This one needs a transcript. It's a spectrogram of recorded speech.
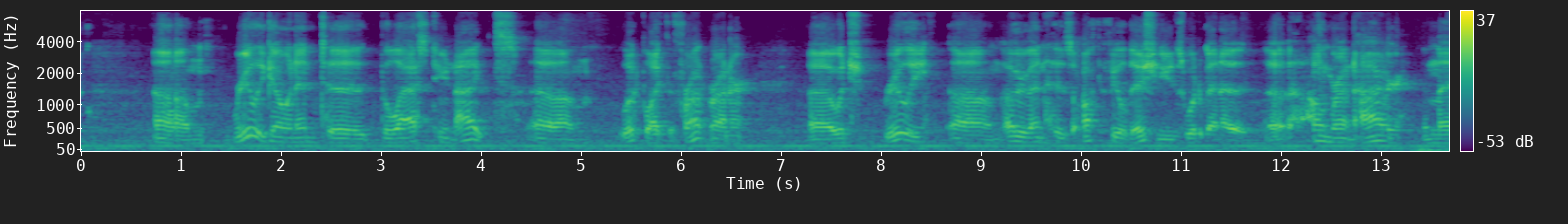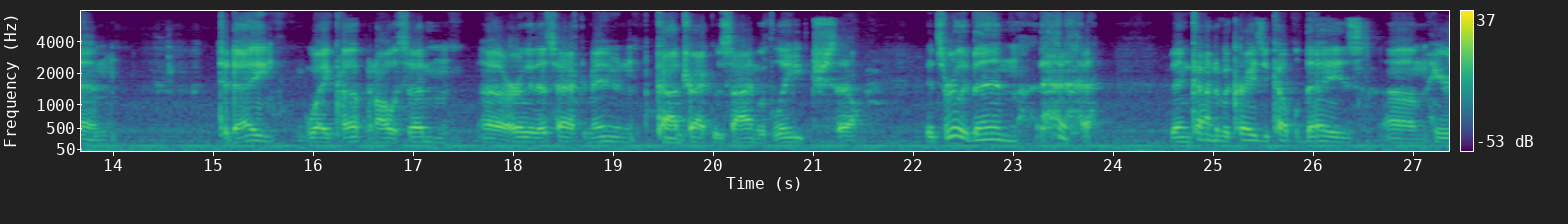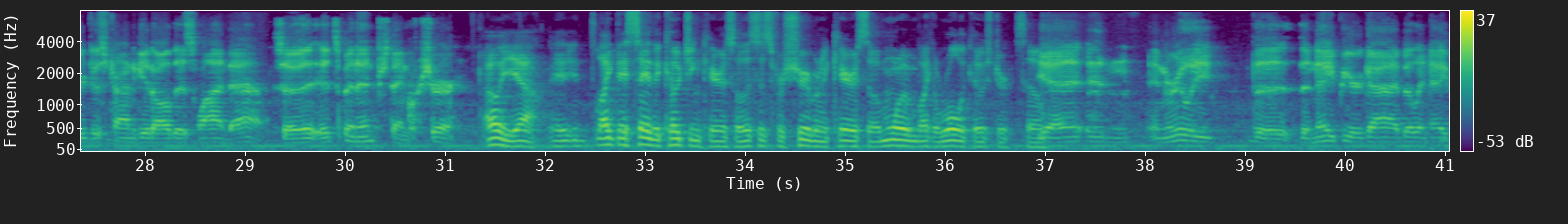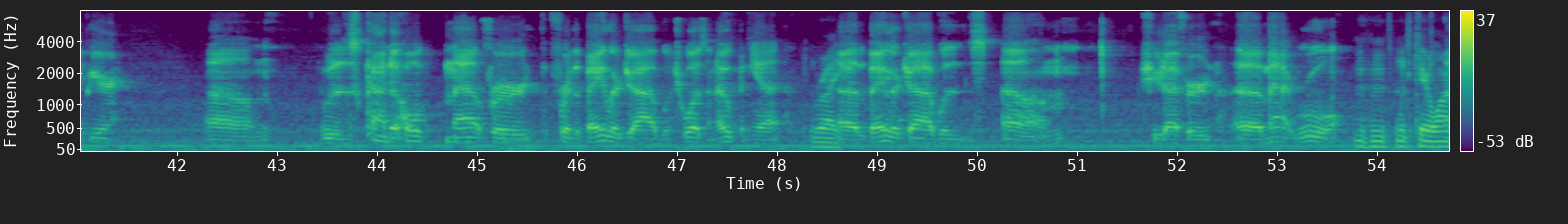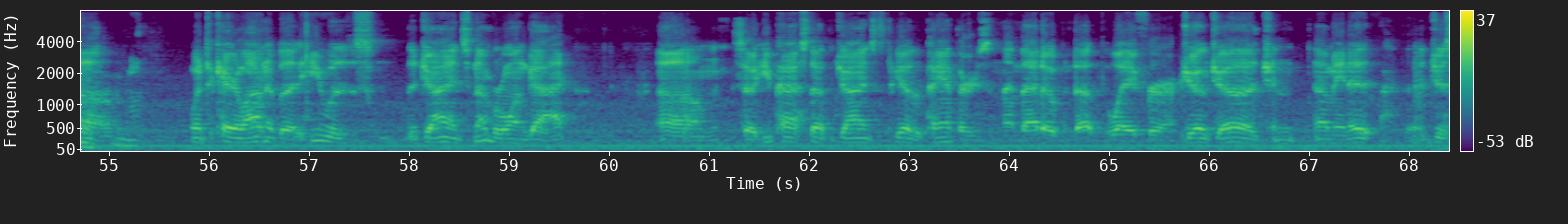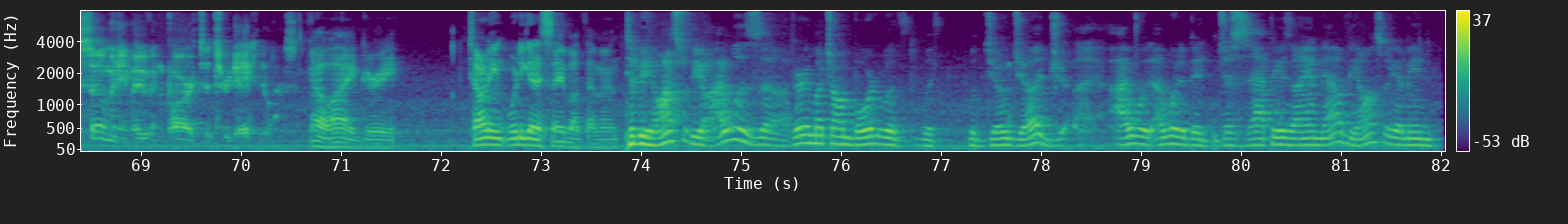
Um, really going into the last two nights, um, looked like the front runner, uh, which really, um, other than his off the field issues, would have been a, a, home run hire. And then today, wake up and all of a sudden, uh, early this afternoon, contract was signed with Leach. So it's really been. been kind of a crazy couple days um, here, just trying to get all this lined out. So it, has been interesting for sure. Oh yeah, it, like they say, the coaching carousel. This is for sure been a carousel, more like a roller coaster. So yeah, and and really the the Napier guy, Billy Napier, um, was kind of holding out for for the Baylor job, which wasn't open yet. Right. Uh, the Baylor job was um, shoot, I for uh, Matt Rhule Mm-hmm. Went to Carolina. Um, went to Carolina, but he was the Giants' number one guy. Um, so he passed up the Giants to go to the Panthers, and then that opened up the way for Joe Judge. And I mean, it, it just so many moving parts. It's ridiculous. Oh, I agree. Tony, what do you got to say about that, man? To be honest with you, I was uh, very much on board with, with, with Joe Judge. I would I would have been just as happy as I am now. To be honest with you, I mean,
